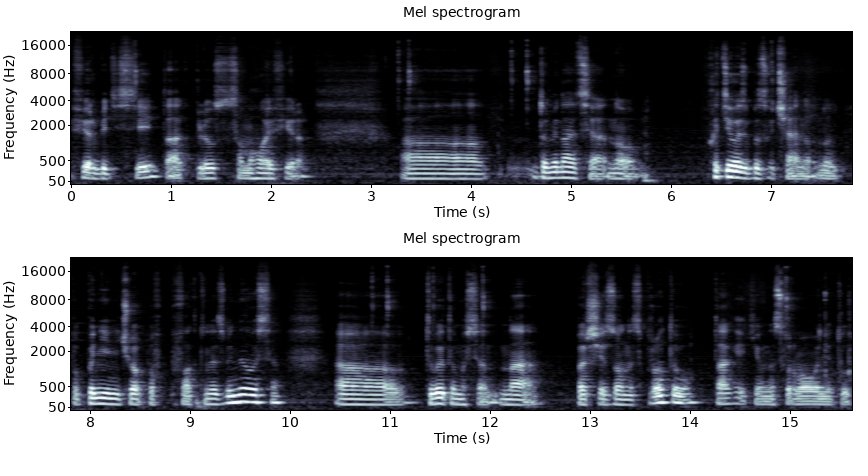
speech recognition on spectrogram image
ефір BTC, так, плюс самого ефіра. Домінація, ну, хотілося б, звичайно, ну, по, ній нічого по, по факту не змінилося. Дивитимося на перші зони спротиву, так, які в нас сформовані тут,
